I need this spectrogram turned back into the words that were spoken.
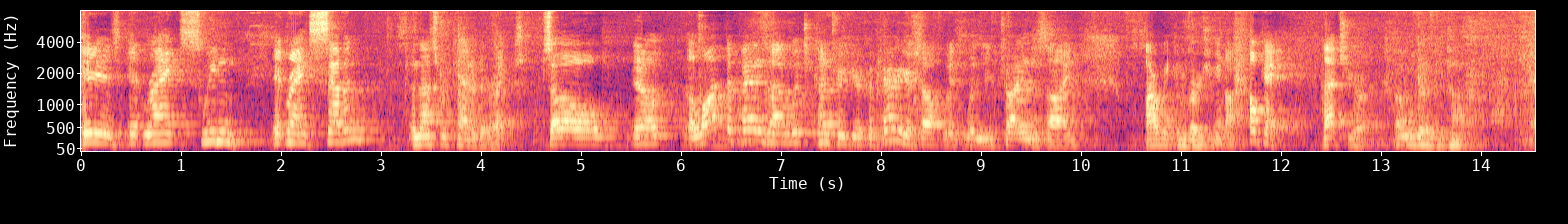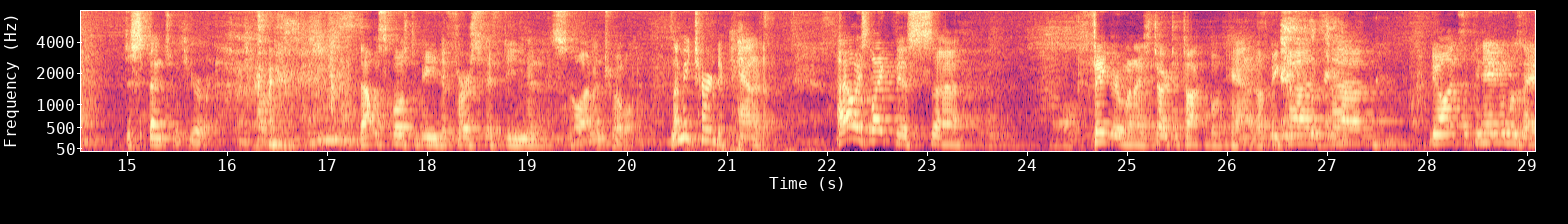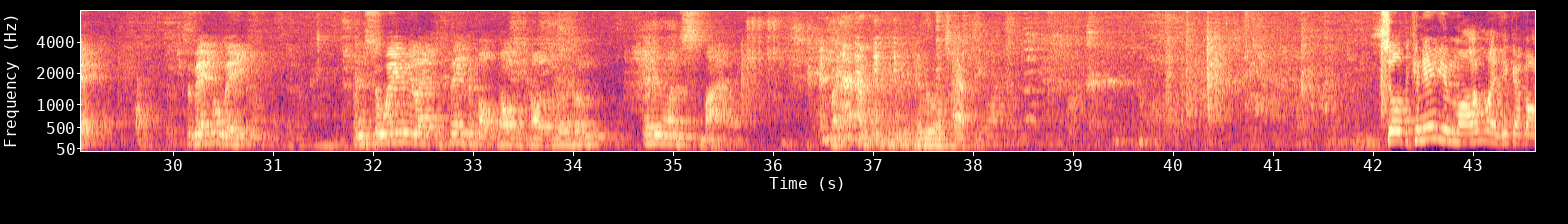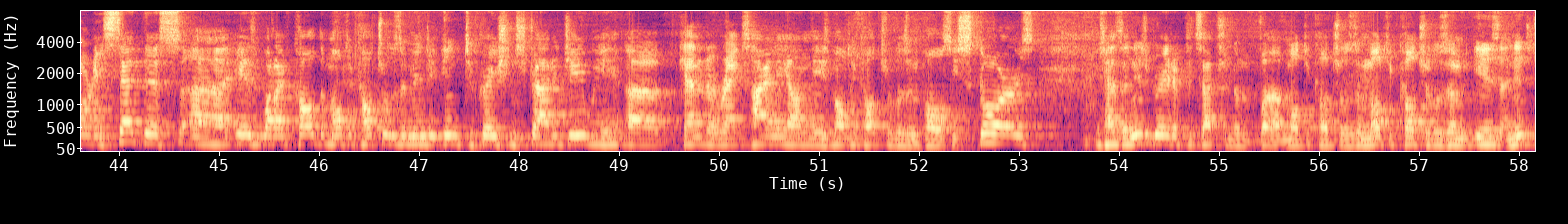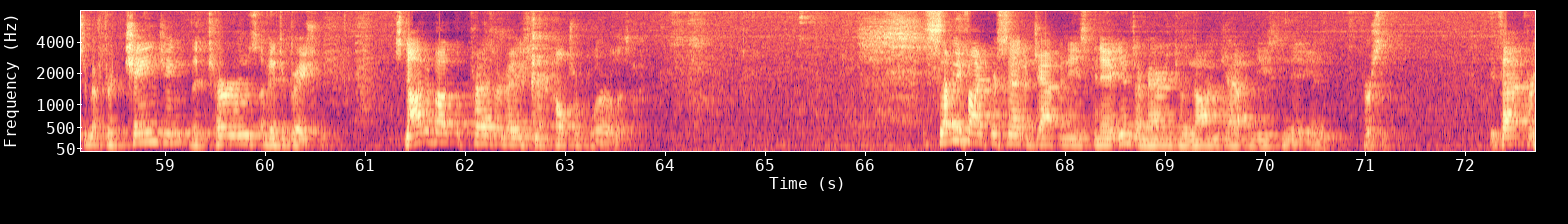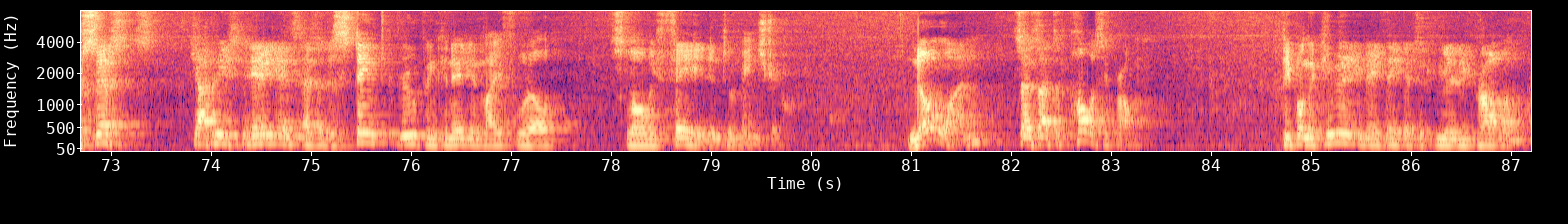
it is, it ranks Sweden, it ranks seven, and that's where Canada ranks. So, you know, a lot depends on which country you're comparing yourself with when you try and decide, are we converging or not? Okay, that's Europe. Oh, we go to the top dispense with Europe. That was supposed to be the first 15 minutes, so I'm in trouble. Let me turn to Canada. I always like this uh, figure when I start to talk about Canada because, um, you know, it's a Canadian mosaic, it's a maple leaf, and it's the way we like to think about multiculturalism. Everyone's smiling. Everyone's happy. So the Canadian model, I think I've already said this, uh, is what I've called the multiculturalism integration strategy. We, uh, Canada ranks highly on these multiculturalism policy scores. It has an integrative conception of uh, multiculturalism. Multiculturalism is an instrument for changing the terms of integration. It's not about the preservation of cultural pluralism. 75% of Japanese Canadians are married to a non-Japanese Canadian person. If that persists, Japanese Canadians as a distinct group in Canadian life will slowly fade into the mainstream. No one says that's a policy problem. People in the community may think it's a community problem.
